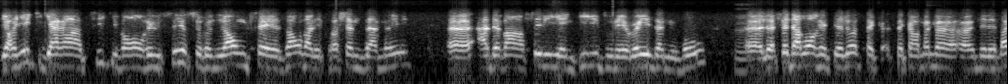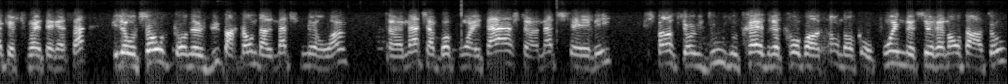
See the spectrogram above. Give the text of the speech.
il n'y a rien qui garantit qu'ils vont réussir sur une longue saison dans les prochaines années euh, à devancer les Yankees ou les Rays à nouveau. Mm. Euh, le fait d'avoir été là, c'est quand même un, élément que je trouve intéressant. Puis l'autre chose qu'on a vu, par contre, dans le match numéro un, c'est un match à bas pointage, c'est un match serré. je pense qu'il y a eu 12 ou 13 rétro-bâtons, donc au point de M. Raymond tantôt.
